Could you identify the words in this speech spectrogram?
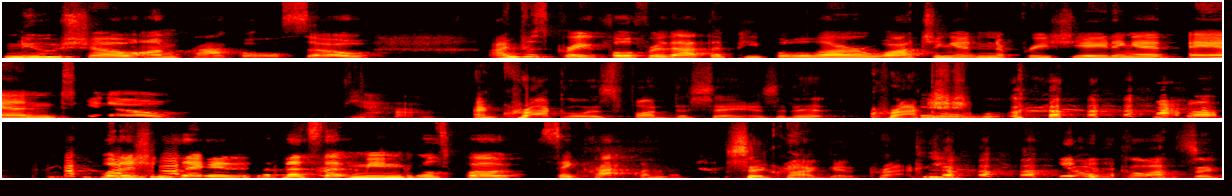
new show on Crackle. So I'm just grateful for that. That people are watching it and appreciating it, and mm. you know, yeah. And Crackle is fun to say, isn't it? Crackle. crackle. What does she say? That's that Mean Girls quote. Say crack one more time. Say crack it, crack. Classic.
